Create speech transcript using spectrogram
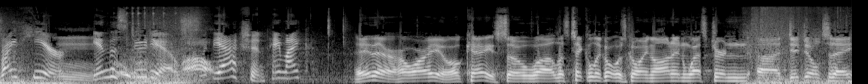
right here mm. in the studio wow. with the action. Hey, Mike. Hey there, how are you? Okay, so uh, let's take a look at what was going on in Western uh, Digital today.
